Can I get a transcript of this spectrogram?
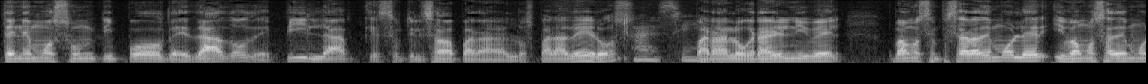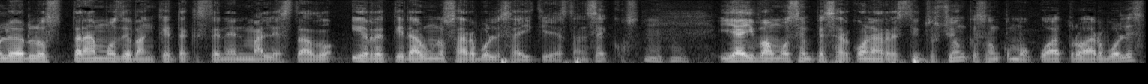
tenemos un tipo de dado, de pila, que se utilizaba para los paraderos, Ah, sí. para lograr el nivel. Vamos a empezar a demoler y vamos a demoler los tramos de banqueta que estén en mal estado y retirar unos árboles ahí que ya están secos. Y ahí vamos a empezar con la restitución, que son como cuatro árboles.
